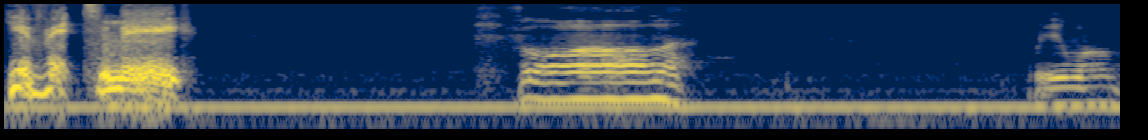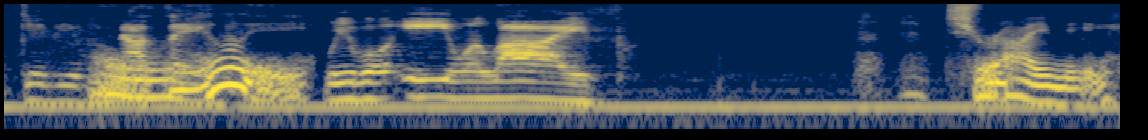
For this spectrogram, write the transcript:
Give it to me. Fool! We won't give you nothing. Oh, nothing. really? We will eat you alive. Try me.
